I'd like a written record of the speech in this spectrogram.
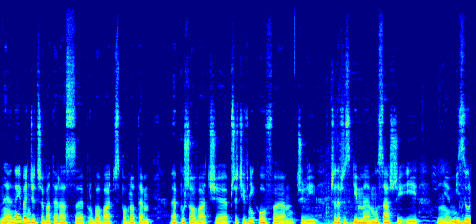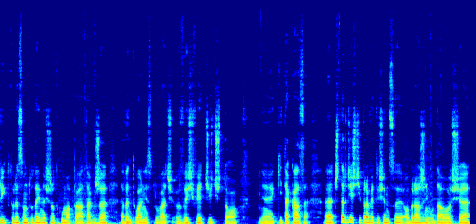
No i będzie trzeba teraz e, próbować z powrotem e, puszować e, przeciwników, czyli przede wszystkim e, Musashi i Missouri, które są tutaj na środku mapy, a także ewentualnie spróbować wyświecić to e, Kitakaze. E, 40 prawie tysięcy obrażeń udało się e,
